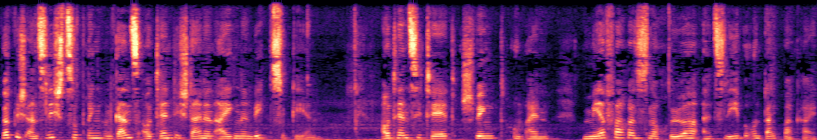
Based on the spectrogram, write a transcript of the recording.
wirklich ans Licht zu bringen und ganz authentisch deinen eigenen Weg zu gehen. Authentizität schwingt um ein Mehrfaches noch höher als Liebe und Dankbarkeit.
